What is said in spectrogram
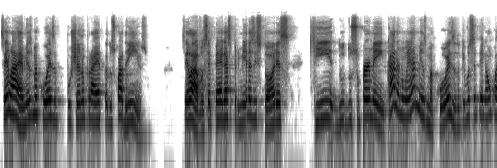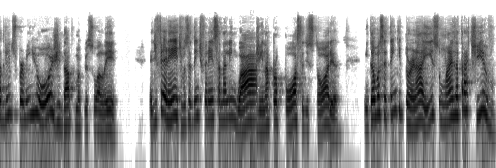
Sei lá, é a mesma coisa puxando para a época dos quadrinhos. Sei lá, você pega as primeiras histórias que do, do, Superman. Cara, não é a mesma coisa do que você pegar um quadrinho do Superman de hoje e dar para uma pessoa ler. É diferente, você tem diferença na linguagem, na proposta de história. Então você tem que tornar isso mais atrativo,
